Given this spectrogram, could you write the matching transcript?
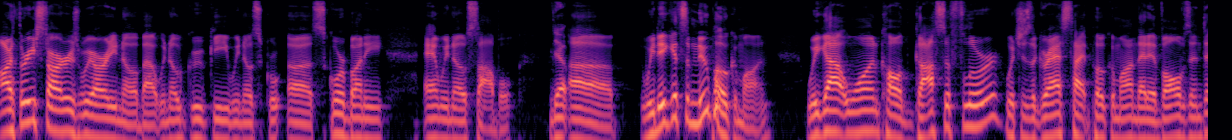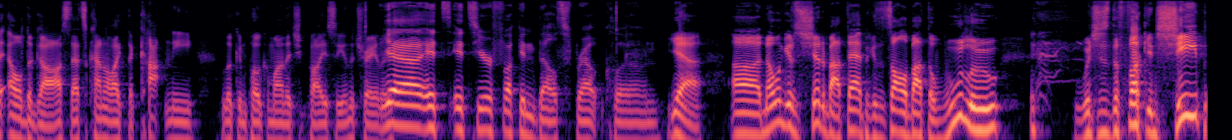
our three starters we already know about. We know Grookey, we know Score, uh, Scorbunny, and we know Sobble. Yep. Uh, we did get some new Pokemon. We got one called Gossifleur, which is a grass type Pokemon that evolves into Eldegoss. That's kind of like the cottony looking Pokemon that you probably see in the trailer. Yeah, it's it's your fucking Bellsprout clone. Yeah. Uh, no one gives a shit about that because it's all about the Wooloo, which is the fucking sheep.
